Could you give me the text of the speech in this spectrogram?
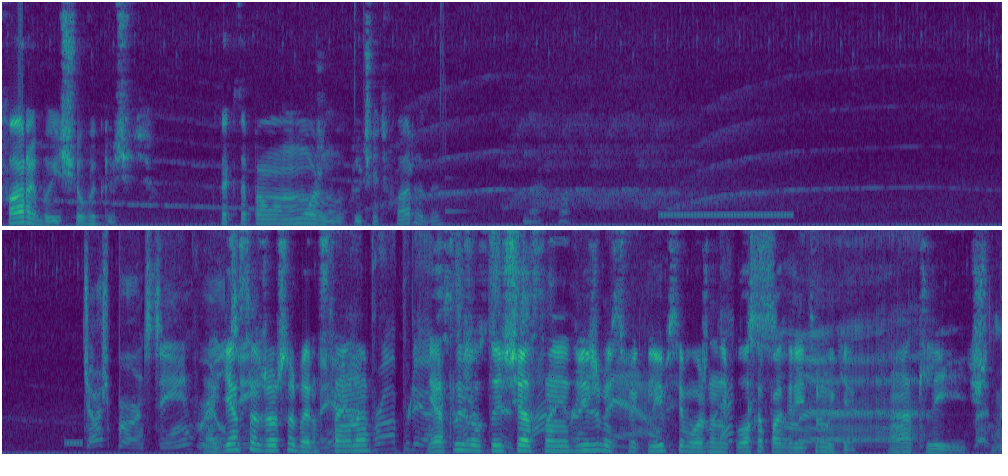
Фары бы еще выключить. Как-то, по-моему, можно выключать фары, да? Да. Bernstein, Агентство. Джоша Бернстейна. Я слышал, что сейчас на недвижимость в Эклипсе можно неплохо погреть руки. Отлично.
